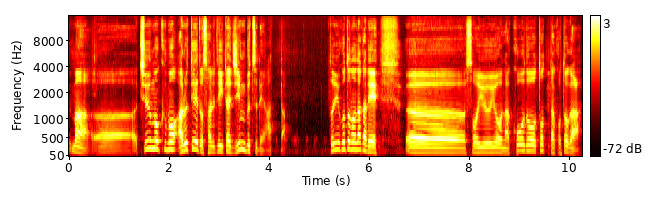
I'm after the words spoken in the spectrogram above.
まあ注目もある程度されていた人物であったということの中でうそういうような行動を取ったことが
